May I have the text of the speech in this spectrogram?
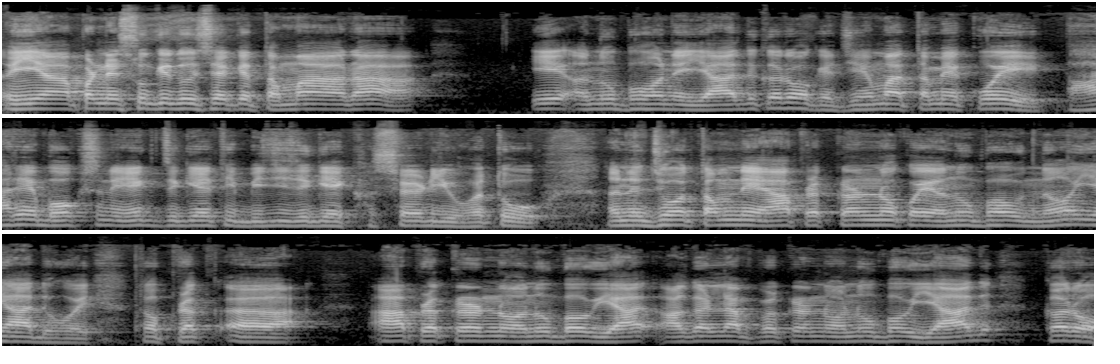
અહીંયા આપણને શું કીધું છે કે તમારા એ અનુભવોને યાદ કરો કે જેમાં તમે કોઈ ભારે બોક્સને એક જગ્યાએથી બીજી જગ્યાએ ખસેડ્યું હતું. અને જો તમને આ પ્રકરણનો કોઈ અનુભવ ન યાદ હોય, તો પ્રક આ પ્રકરણનો અનુભવ યાદ આગળના પ્રકરણનો અનુભવ યાદ કરો.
